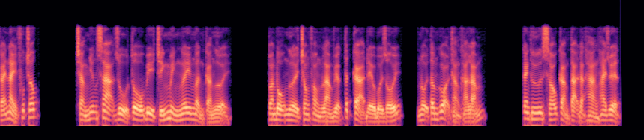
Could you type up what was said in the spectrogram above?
cái này phút chốc, chẳng những xạ rủ tổ bị chính mình ngây ngẩn cả người, toàn bộ người trong phòng làm việc tất cả đều bối rối, nội tâm gọi thẳng khá lắm. Canh thứ sáu cảm tạ đặt hàng hai duyệt.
